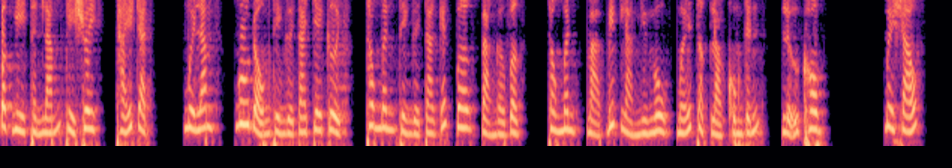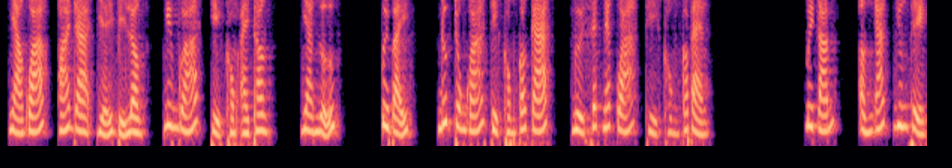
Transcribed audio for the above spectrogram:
Bậc gì thịnh lắm thì suy, thái trạch. 15. Ngu độn thì người ta chê cười, thông minh thì người ta ghét vơ và ngờ vật. Thông minh mà biết làm như ngu mới thật là khôn kính, lữ khôn. 16. Nhã quá, hóa ra dễ bị lần, nghiêm quá thì không ai thân. Gia ngữ 17. Nước trong quá thì không có cá, người xét nét quá thì không có bạn. 18. Ẩn ác dương thiện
